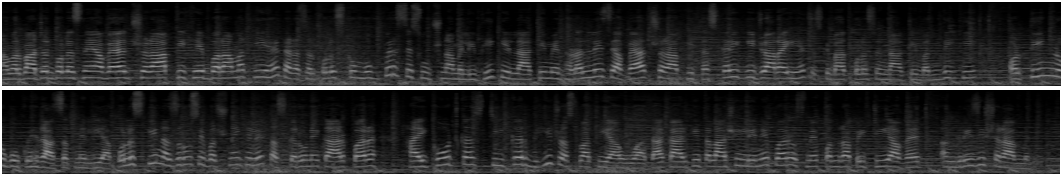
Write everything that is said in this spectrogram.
अमरपाटन पुलिस ने अवैध शराब की खेप बरामद की है। दरअसल पुलिस को मुखबिर से सूचना मिली थी कि इलाके में धड़ल्ले से अवैध शराब की तस्करी की जा रही है, जिसके बाद पुलिस ने नाकेबंदी की और तीन लोगों को हिरासत में लिया। पुलिस की नज़रों से बचने के लिए तस्करों ने कार पर हाईकोर्ट का स्टीकर भी चस्पा किया हुआ था। कार की तलाशी लेने पर उसमें पंद्रह पेटी अवैध अंग्रेज़ी शराब मिली।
